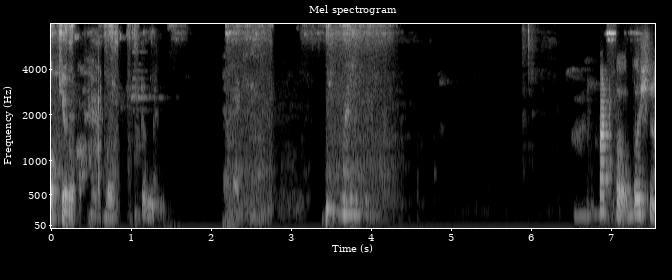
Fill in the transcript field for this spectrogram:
okay okay two minutes. పట్టుకో భూషణ.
